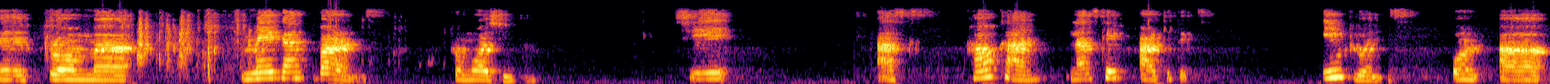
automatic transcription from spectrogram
uh, from uh, Megan Barnes from Washington. She asks, how can landscape architects influence on uh,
